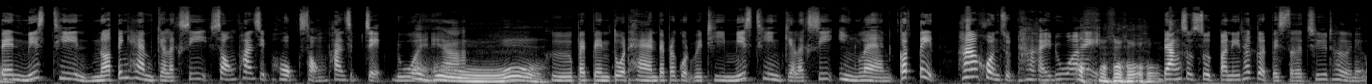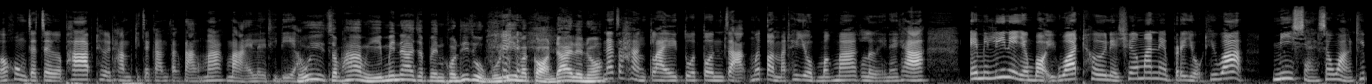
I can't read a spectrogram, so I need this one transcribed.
เป็นมิสทีนนอตติงแฮมกาแล็กซี่2016-2017 ด้วยนะคะคือไปเป็นตัวแทนไปประกวดเวทีมิสทีนกาแล็กซี่อิงแลนด์ก็ติด 5 คนสุดท้ายด้วย ดังสุดๆ ตอนนี้ถ้าเกิดไป search ชื่อเธอเนี่ยก็คงจะเจอภาพเธอทำกิจกรรมต่างๆ มากมายเลยทีเดียวอุ้ยสภาพอย่างนี้ไม่น่าจะเป็นคนที่ถูกบูลลี่มาก่อนได้เลยเนาะน่าจะห่างไกลตัวตนจากเมื่อตอนมัธยมมากๆเลยนะคะเอมิลี่เนี่ยยังบอกอีกว่าเธอเนี่ยเชื่อมั่นในประโยคที่ว่า มีแสงสว่างที่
